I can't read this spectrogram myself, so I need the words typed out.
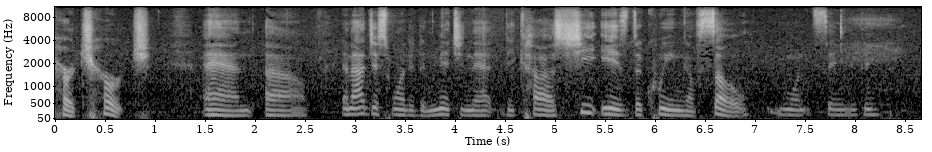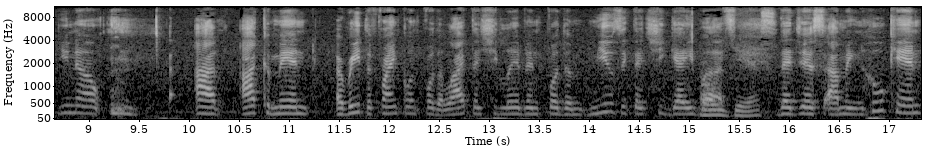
her church, and. Uh, and I just wanted to mention that because she is the queen of soul. You want to say anything? You know, I I commend Aretha Franklin for the life that she lived and for the music that she gave us. Oh, yes. That just, I mean, who can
